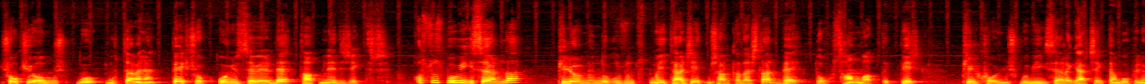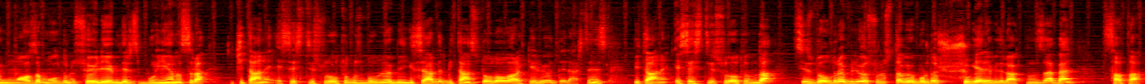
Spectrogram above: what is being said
çok iyi olmuş. Bu muhtemelen pek çok oyun severi de tatmin edecektir. Asus bu bilgisayarında pil ömrünü de uzun tutmayı tercih etmiş arkadaşlar ve 90 wattlık bir pil koymuş bu bilgisayara. Gerçekten bu pilin muazzam olduğunu söyleyebiliriz. Bunun yanı sıra iki tane SSD slotumuz bulunuyor bilgisayarda. Bir tanesi dolu olarak geliyor dilerseniz bir tane SSD slotunu da siz doldurabiliyorsunuz. Tabi burada şu gelebilir aklınıza ben SATA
